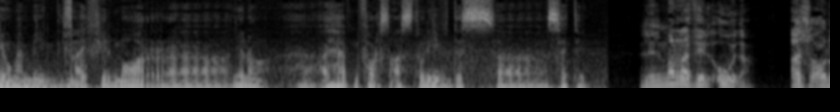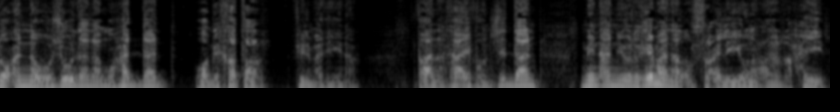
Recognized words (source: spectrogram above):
human beings. I feel more, uh, you know, uh, I have forced us to leave this uh, city. للمرة الأولى أشعر أن وجودنا مهدد وبخطر في المدينة فأنا خائف جدا من أن يرغمنا الإسرائيليون على الرحيل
